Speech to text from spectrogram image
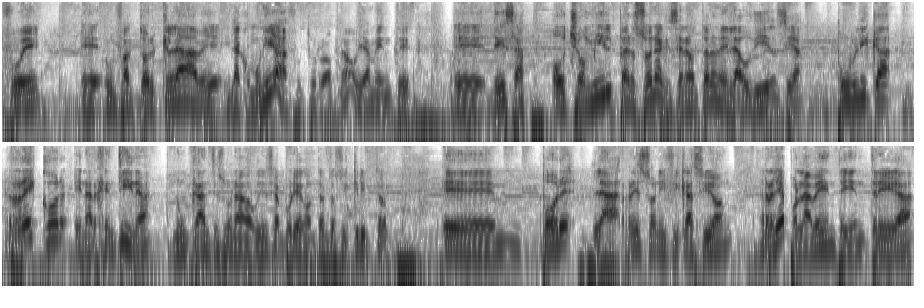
fue eh, un factor clave, y la comunidad Futurock, ¿no? Obviamente, eh, de esas 8.000 personas que se anotaron en la audiencia pública récord en Argentina, nunca antes una audiencia pública con tantos inscriptos, eh, por la resonificación, en realidad por la venta y entrega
